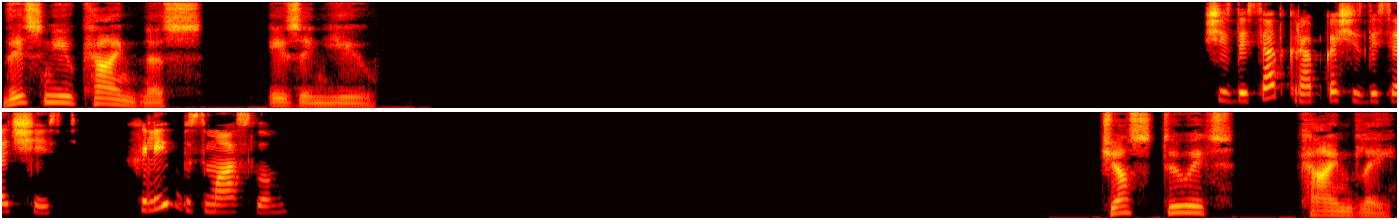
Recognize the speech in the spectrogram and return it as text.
This new kindness is in you. Шістдесят крапка шістдесят шість. Хліб з маслом. Just do it, kindly.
